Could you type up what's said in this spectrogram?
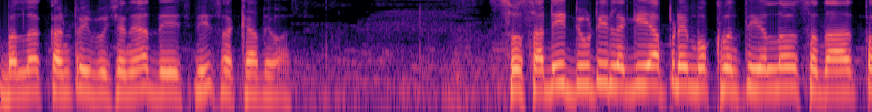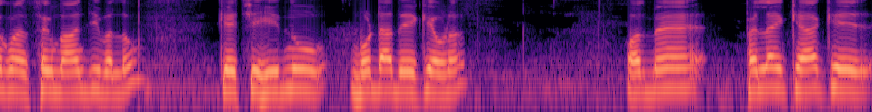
ਮਤਲਬ ਕੰਟਰੀਬਿਊਸ਼ਨ ਹੈ ਦੇਸ਼ ਦੀ ਸੁਰੱਖਿਆ ਦੇ ਵਾਸਤੇ। ਸੋ ਸਾਡੀ ਡਿਊਟੀ ਲੱਗੀ ਆਪਣੇ ਮੁੱਖ ਮੰਤਰੀ ਵੱਲੋਂ ਸਰਦਾਰ ਭਗਵੰਤ ਸਿੰਘ ਮਾਨ ਜੀ ਵੱਲੋਂ ਕਿ ਸ਼ਹੀਦ ਨੂੰ ਮੋਢਾ ਦੇ ਕੇ ਆਉਣਾ। ਔਰ ਮੈਂ ਪਹਿਲਾਂ ਹੀ ਕਿਹਾ ਕਿ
